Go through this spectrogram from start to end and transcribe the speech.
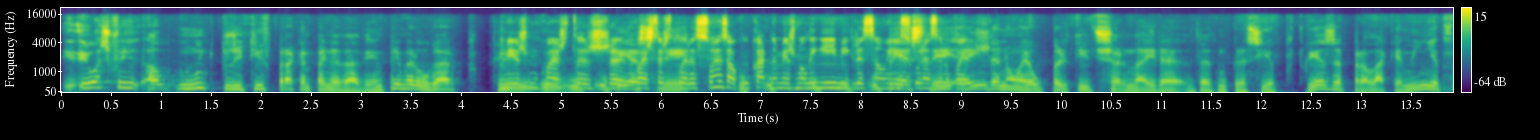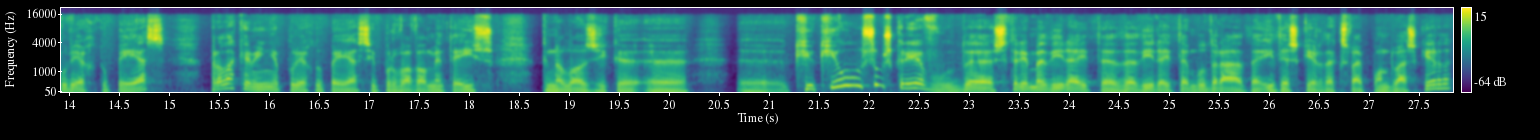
eu acho que foi algo muito positivo para a campanha da AD. Em primeiro lugar, porque mesmo com estas, o, o PSD, com estas declarações, ao colocar o, na mesma linha a imigração e a segurança no país? ainda não é o partido charneira da democracia portuguesa, para lá caminha por erro do PS, para lá caminha por erro do PS e provavelmente é isso que na lógica uh, Uh, que, que eu subscrevo da extrema-direita, da direita moderada e da esquerda que se vai pondo à esquerda.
